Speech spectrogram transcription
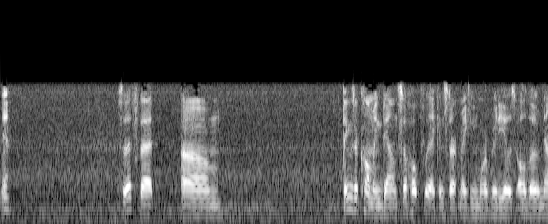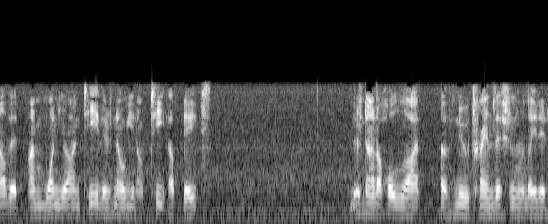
yeah. So that's that. Um, things are calming down, so hopefully I can start making more videos, although now that I'm one year on T, there's no, you know, T updates. There's not a whole lot of new transition-related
